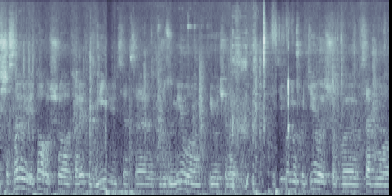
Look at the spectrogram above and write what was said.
щасливий від того, що тарифи змінюються, це зрозуміло і очевидно. І всі би ми хотіли, щоб все було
